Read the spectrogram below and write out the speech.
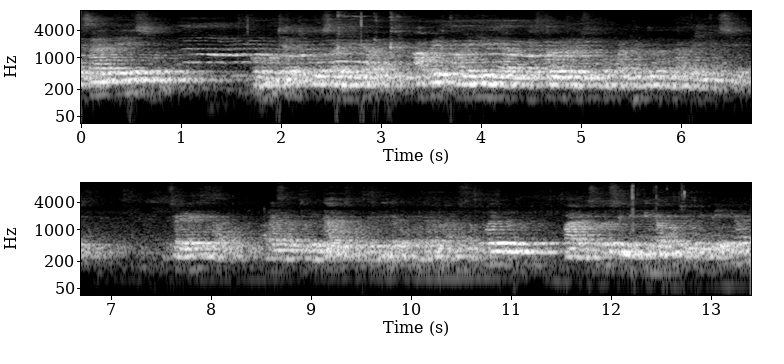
a pesar de eso, con mucha responsabilidad, haber, haber llegado a esta reunión compartiendo nuestra meditación. Muchas gracias a, las autoridades que han acompañado a nuestro pueblo. Para nosotros significa mucho que vengan,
